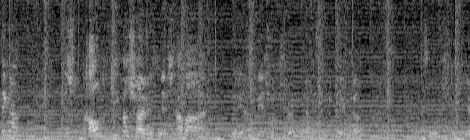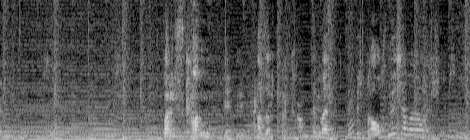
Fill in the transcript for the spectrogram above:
Dingern. Ich brauche die wahrscheinlich nicht, aber naja, wäre schon schön, wenn ich sie mitnehmen, ne? Zum Studieren. So. Weil ich kann. Wer will kein Also, Glitzerkram Ich mein, ich brauch's nicht, aber ich nehm's mit.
